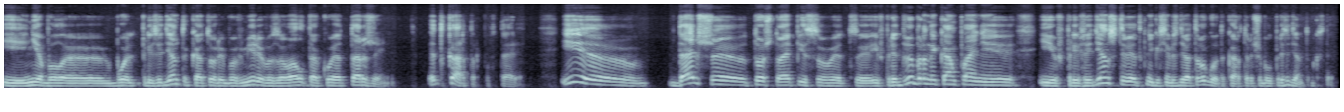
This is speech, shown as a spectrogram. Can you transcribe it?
и не было президента, который бы в мире вызывал такое отторжение. Это Картер, повторяю. И э, Дальше то, что описывает и в предвыборной кампании, и в президентстве, это книга 79 -го года, Картер еще был президентом, кстати.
